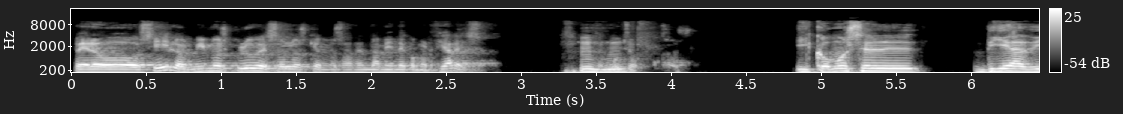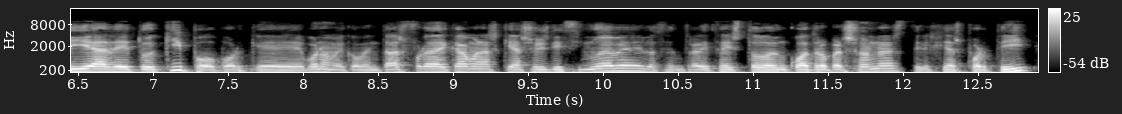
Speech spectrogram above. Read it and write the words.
Pero sí, los mismos clubes son los que nos hacen también de comerciales. En muchos casos. ¿Y cómo es el día a día de tu equipo? Porque, bueno, me comentabas fuera de cámaras que ya sois 19, lo centralizáis todo en cuatro personas dirigidas por ti.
